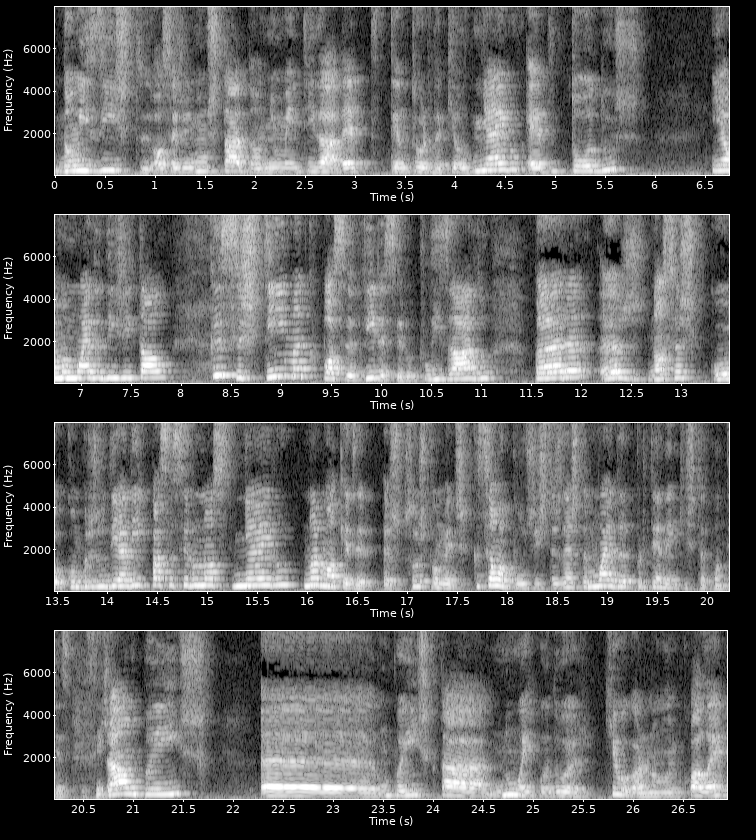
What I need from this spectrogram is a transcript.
não existe, ou seja, nenhum Estado ou nenhuma entidade é detentor daquele dinheiro, é de todos e é uma moeda digital que se estima que possa vir a ser utilizado para as nossas co- compras do dia a dia, que passa a ser o nosso dinheiro normal. Quer dizer, as pessoas, pelo menos que são apologistas desta moeda, pretendem que isto aconteça. Sim. Já há um país Uh, um país que está no Equador, que eu agora não me lembro qual é,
